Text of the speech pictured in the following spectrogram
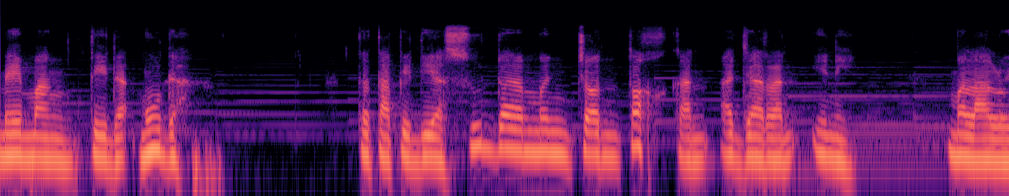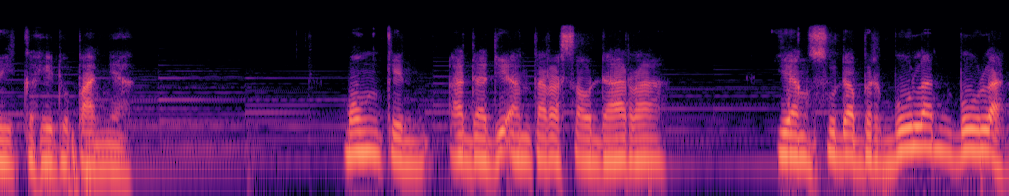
memang tidak mudah, tetapi Dia sudah mencontohkan ajaran ini melalui kehidupannya. Mungkin ada di antara saudara yang sudah berbulan-bulan,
